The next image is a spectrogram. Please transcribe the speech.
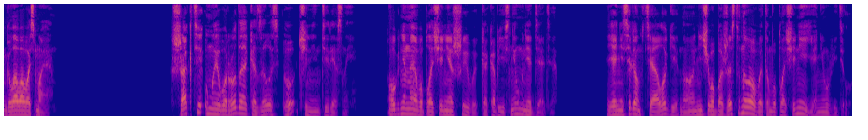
Глава восьмая. Шакти у моего рода оказалась очень интересной. Огненное воплощение Шивы, как объяснил мне дядя. Я не силен в теологии, но ничего божественного в этом воплощении я не увидел.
